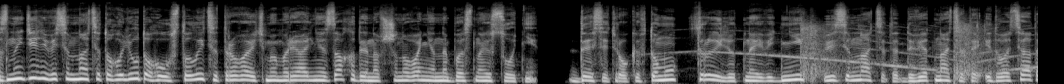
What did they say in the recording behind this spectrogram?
З неділі 18 лютого у столиці тривають меморіальні заходи на вшанування Небесної Сотні. Десять років тому три лютневі дні, 18, 19 і 20,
